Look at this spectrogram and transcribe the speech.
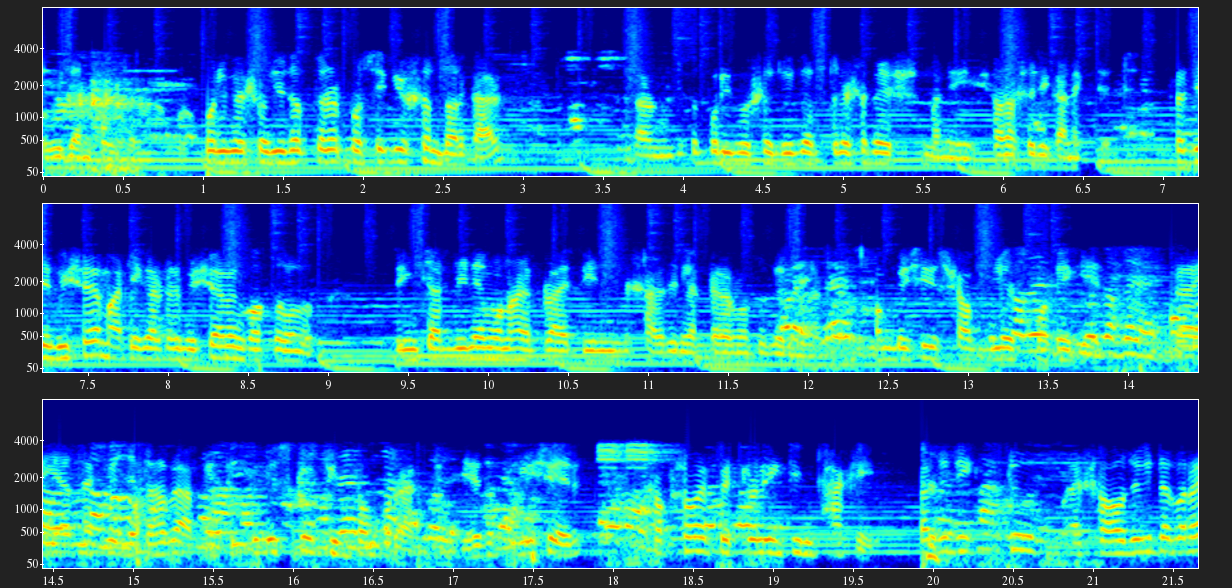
অভিযান পরিচালনা করব। পরিবেশ অধিদপ্তরের প্রসিকিউশন দরকার। কারণ যেহেতু পরিবেশ অধিদপ্তরের সাথে মানে সরাসরি কানেক্টেড যে বিষয়ে, মাটি কাটার বিষয়ে আমি গত তিন চার দিনে মনে হয় প্রায় তিন, সাড়ে তিন লাখ টাকার মতো গেলে কম বেশি সবগুলো স্পটে গিয়ে ইয়া থাকবে যেটা হবে, আপনি পুলিশকে ইনফর্ম করে রাখবেন। যেহেতু পুলিশের সবসময় পেট্রোলিং টিম থাকে। যদি একটু সহযোগিতা করে,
